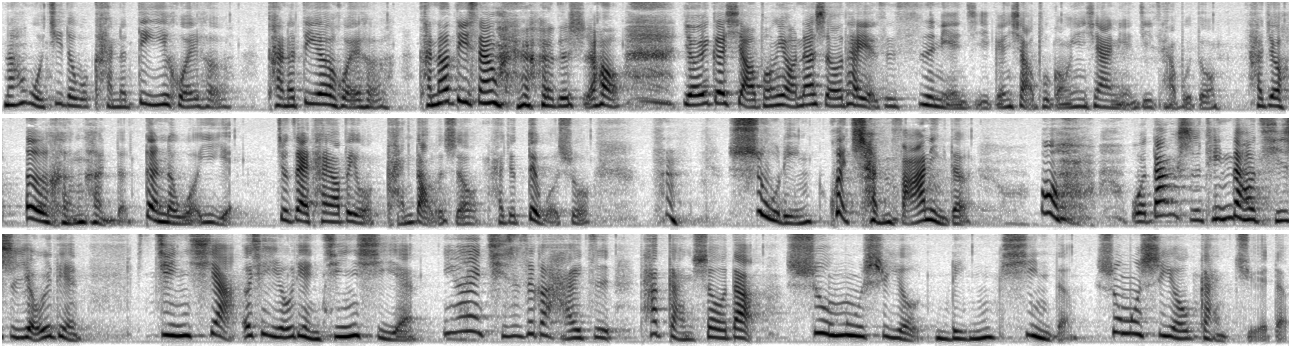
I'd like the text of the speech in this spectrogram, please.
然后我记得我砍了第一回合，砍了第二回合，砍到第三回合的时候，有一个小朋友，那时候他也是四年级，跟小蒲公英现在年纪差不多，他就恶狠狠的瞪了我一眼，就在他要被我砍倒的时候，他就对我说：“哼，树林会惩罚你的。”哦。我当时听到，其实有一点惊吓，而且有点惊喜耶，因为其实这个孩子他感受到树木是有灵性的，树木是有感觉的。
